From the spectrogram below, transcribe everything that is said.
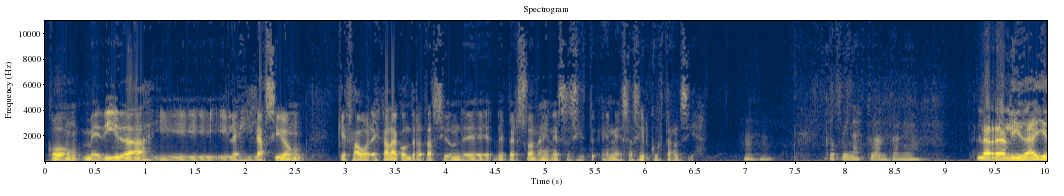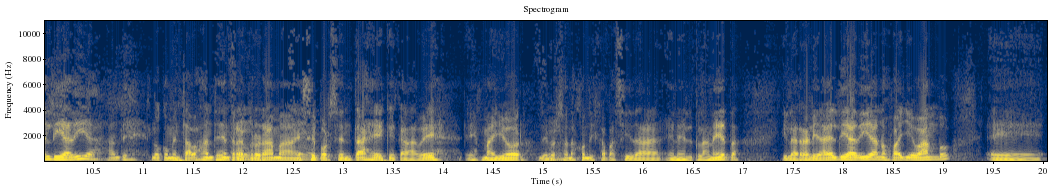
con medidas y, y legislación que favorezca la contratación de, de personas en esas, en esas circunstancias. ¿Qué opinas tú, Antonio? La realidad y el día a día, antes lo comentabas antes de entrar al programa, ese porcentaje que cada vez es mayor de personas con discapacidad en el planeta, y la realidad del día a día nos va llevando eh,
